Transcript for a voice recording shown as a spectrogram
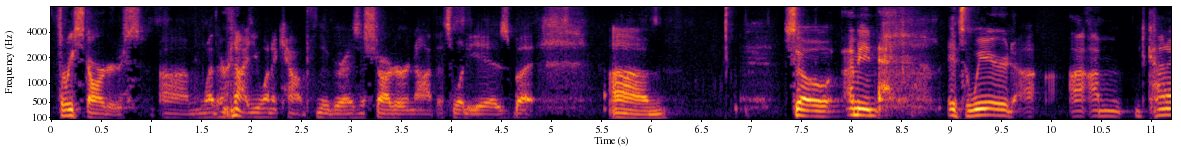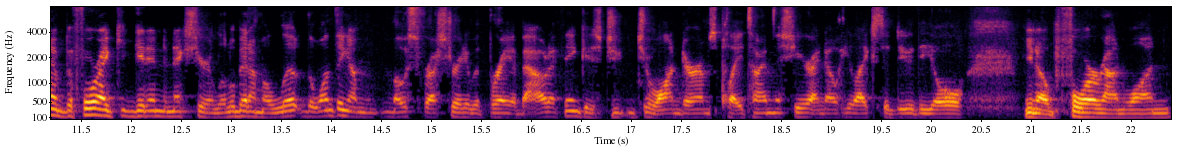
three starters. Um, whether or not you want to count Pfluger as a starter or not, that's what he is. But um, So, I mean, it's weird. I, am kind of before I get into next year a little bit. I'm a little. The one thing I'm most frustrated with Brey about, I think, is Juwan Durham's playtime this year. I know he likes to do the old, you know, four around one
